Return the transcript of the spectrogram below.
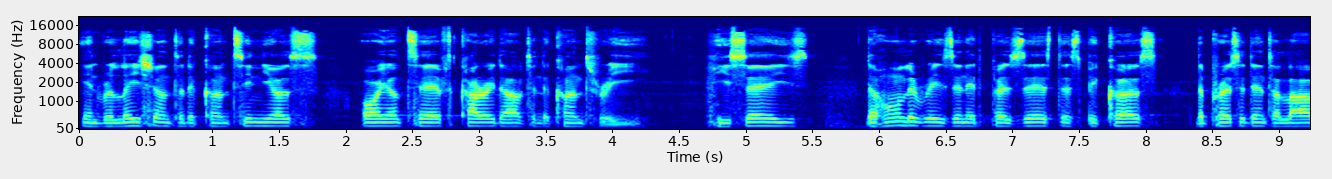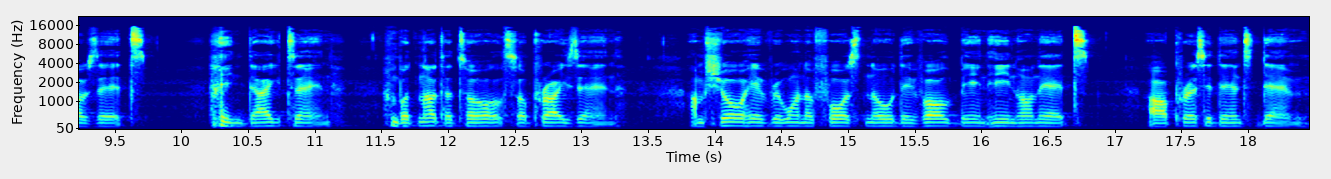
in relation to the continuous oil theft carried out in the country. He says the only reason it persists is because the president allows it. Indicting, but not at all surprising. I'm sure every one of us know they've all been in on it. Our president, them.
